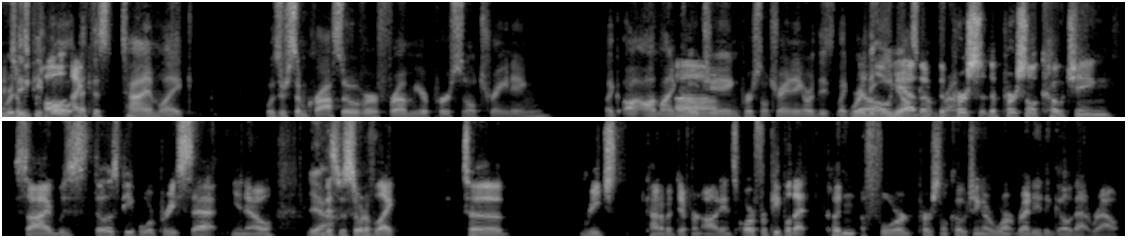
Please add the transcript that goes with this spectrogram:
And were so these we people call- I- at this time like? Was there some crossover from your personal training, like o- online Um, coaching, personal training, or these like where the No, emails yeah, the, come the from? person the personal coaching side was those people were pretty set, you know. yeah. This was sort of like to reach kind of a different audience or for people that couldn't afford personal coaching or weren't ready to go that route.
